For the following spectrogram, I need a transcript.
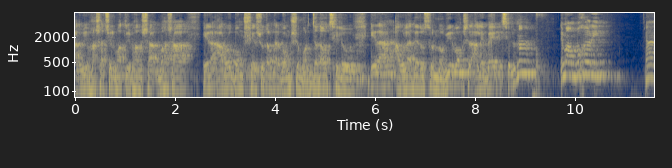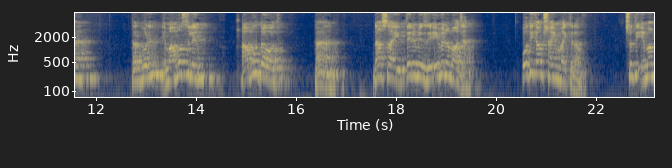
আরবি ভাষা ছিল, মাতৃভাষা, ভাষা, এরা আরও বংশের সুতরাং বংশ মর্যাদাও ছিল। এরা আউলাদের রসুল, নবীর বংশের আলে বেদ ছিল না। ইমাম বুখারি হ্যাঁ তারপরে ইমাম মুসলিম, আবু দাউদ হ্যাঁ নাসাই, তিরমিজি, ইবনে মাজা অধিকাংশ আইম্মাই কেরাম। শুধু ইমাম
